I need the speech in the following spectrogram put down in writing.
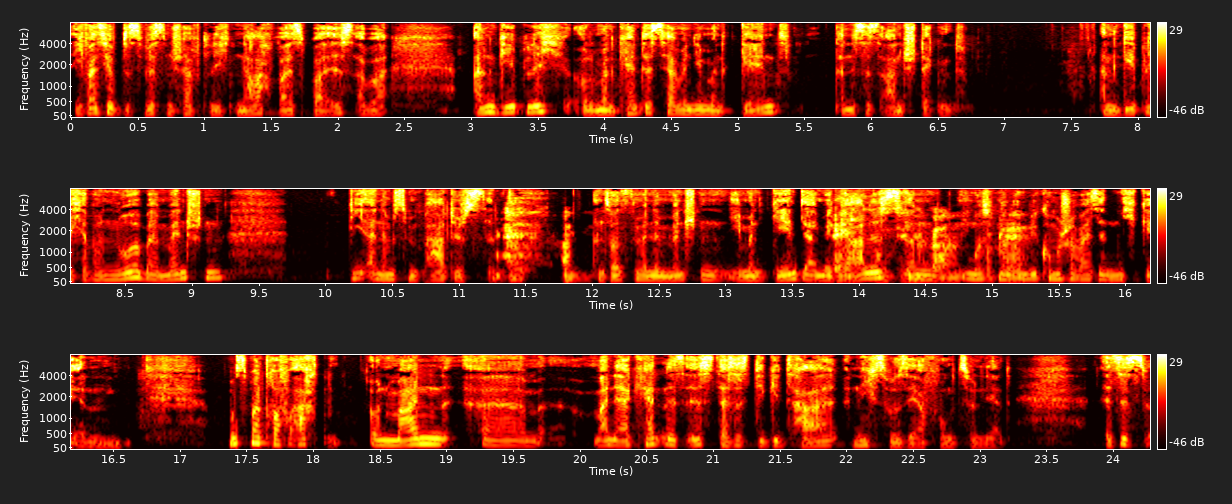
ich weiß nicht, ob das wissenschaftlich nachweisbar ist, aber angeblich, oder man kennt es ja, wenn jemand gähnt, dann ist es ansteckend. Angeblich aber nur bei Menschen, die einem sympathisch sind. Ansonsten, wenn einem Menschen jemand gähnt, der einem egal ist, dann muss man irgendwie komischerweise nicht gähnen. Muss man drauf achten. Und mein, ähm, meine Erkenntnis ist, dass es digital nicht so sehr funktioniert es ist,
